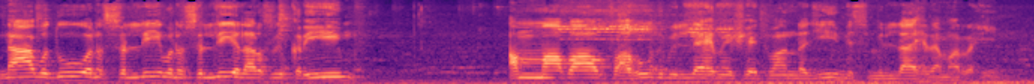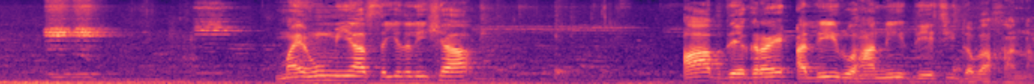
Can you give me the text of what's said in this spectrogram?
नावदू वनसली वनसली अला रसूल करीम अम्मा बाब फ़ाहूद बिल्लाह में शैतवान नजीम रहीम मैं हूँ मियाँ सैयद अली शाह आप देख रहे हैं अली रूहानी देसी दवाखाना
